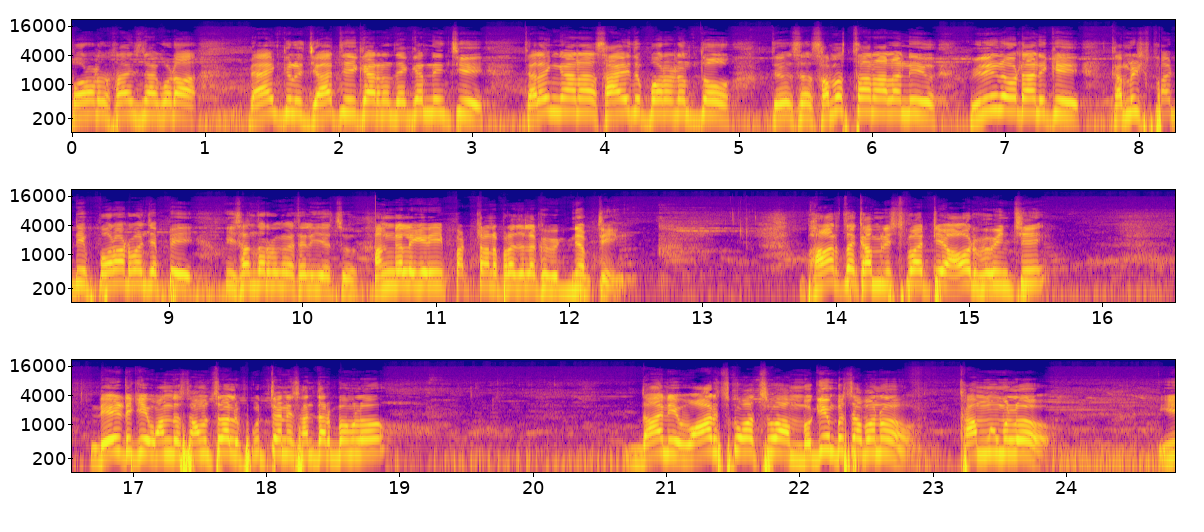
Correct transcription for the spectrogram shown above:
పోరాటం సాధించినా కూడా బ్యాంకులు జాతీయకరణ దగ్గర నుంచి తెలంగాణ సాయుధ పోరాటంతో సంస్థానాలన్నీ విలీనవడానికి కమ్యూనిస్ట్ పార్టీ పోరాటం అని చెప్పి ఈ సందర్భంగా తెలియజేయచ్చు. మంగళగిరి పట్టణ ప్రజలకు విజ్ఞప్తి. భారత కమ్యూనిస్ట్ పార్టీ ఆవిర్భవించి నేటికి వంద సంవత్సరాలు పూర్తయిన సందర్భంలో దాని వార్షికోత్సవ ముగింపు సభను ఖమ్మంలో ఈ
